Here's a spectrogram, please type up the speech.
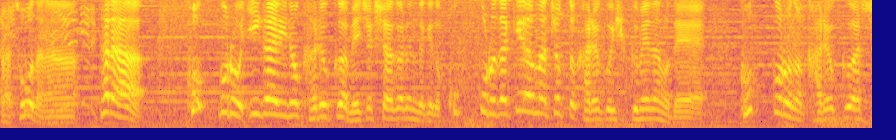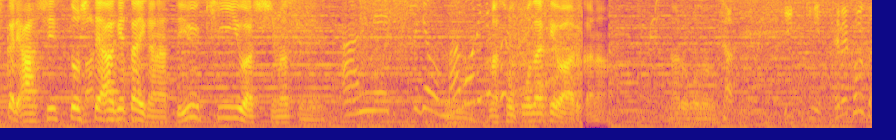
まあそうだな。ただコッコロ以外の火力はめちゃくちゃ上がるんだけどコッコロだけはまあちょっと火力低めなのでコッコロの火力はしっかりアシストしてあげたいかなっていう気はしますね、うん、まあそこだけはあるかな。なるほど。一気に攻め込むぞ。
